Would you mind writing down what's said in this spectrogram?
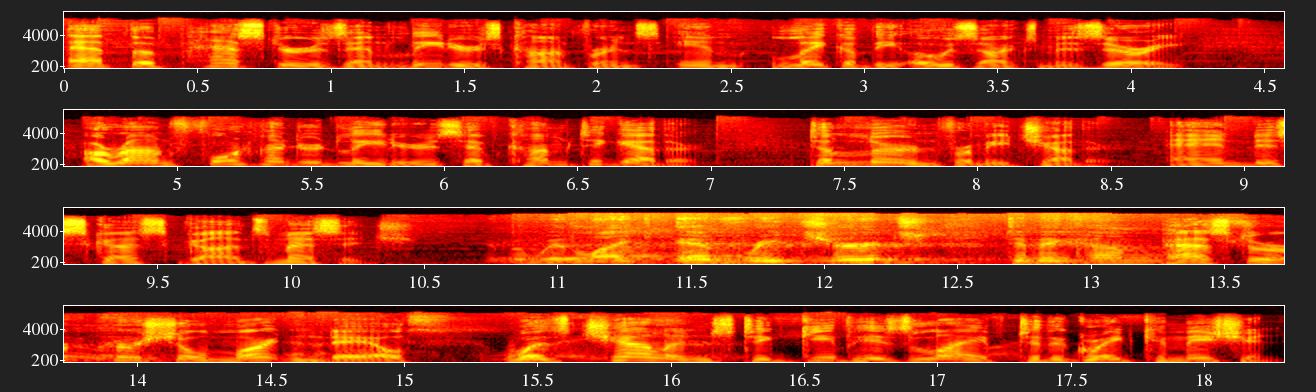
At the Pastors and Leaders Conference in Lake of the Ozarks, Missouri, around 400 leaders have come together to learn from each other and discuss God's message. But we'd like every church to become. Pastor Herschel Martindale was challenged to give his life to the Great Commission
